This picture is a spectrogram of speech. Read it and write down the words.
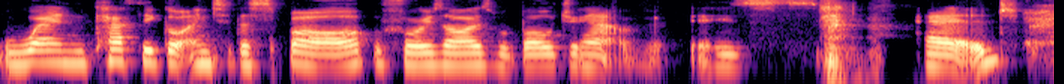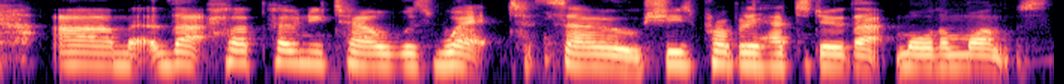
when Cathy got into the spa before his eyes were bulging out of his head, um, that her ponytail was wet. So she's probably had to do that more than once.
